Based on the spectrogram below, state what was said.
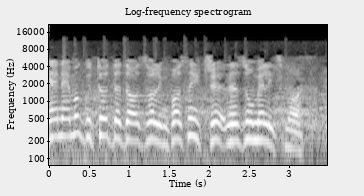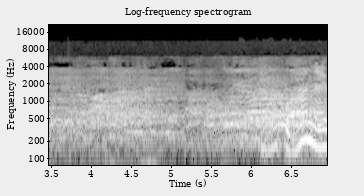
Ne, ne mogu to da dozvolim. Poslaniče, razumeli smo vas. Ana je...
